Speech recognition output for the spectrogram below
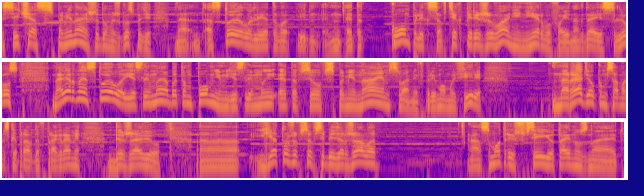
сейчас вспоминаешь и думаешь, господи, а, а стоило ли этого это комплексов, тех переживаний, нервов, а иногда и слез. Наверное, стоило, если мы об этом помним, если мы это все вспоминаем с вами в прямом эфире, на радио «Комсомольская правда» в программе «Дежавю». А, я тоже все в себе держала, а смотришь, все ее тайну знают.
